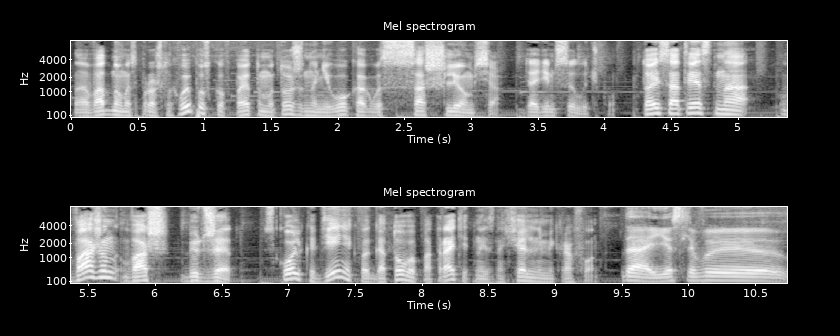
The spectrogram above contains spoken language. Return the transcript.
в одном из прошлых выпусков, поэтому тоже на него как бы сошлемся, дадим ссылочку. То есть, соответственно, важен ваш бюджет. Сколько денег вы готовы потратить на изначальный микрофон? Да, если вы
